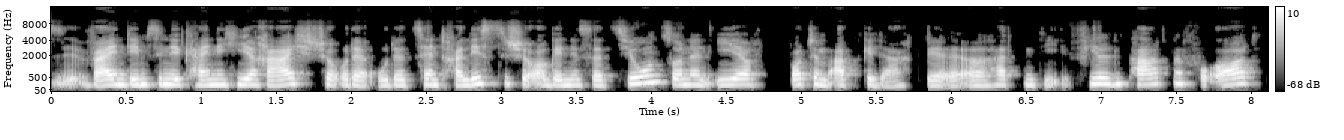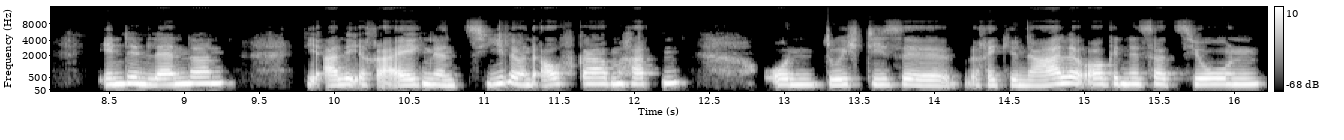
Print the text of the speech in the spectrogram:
war in dem Sinne keine hierarchische oder, oder zentralistische Organisation, sondern eher bottom-up gedacht. Wir äh, hatten die vielen Partner vor Ort in den Ländern, die alle ihre eigenen Ziele und Aufgaben hatten. Und durch diese regionale Organisation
